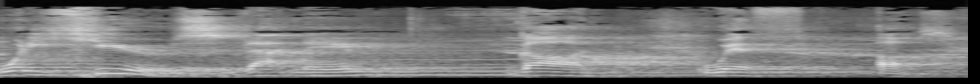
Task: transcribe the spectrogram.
when he hears that name, God with us.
